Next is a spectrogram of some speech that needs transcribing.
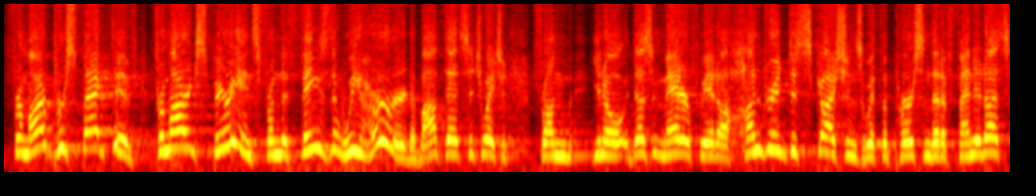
from our perspective, from our experience, from the things that we heard about that situation, from, you know, it doesn't matter if we had a hundred discussions with the person that offended us,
